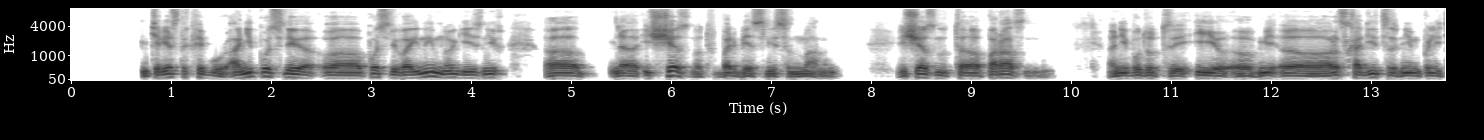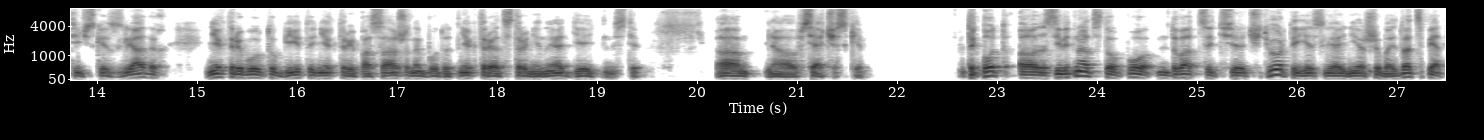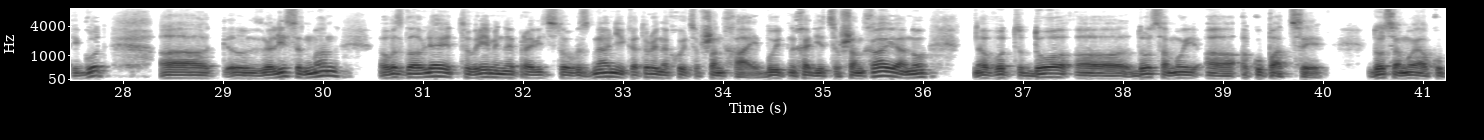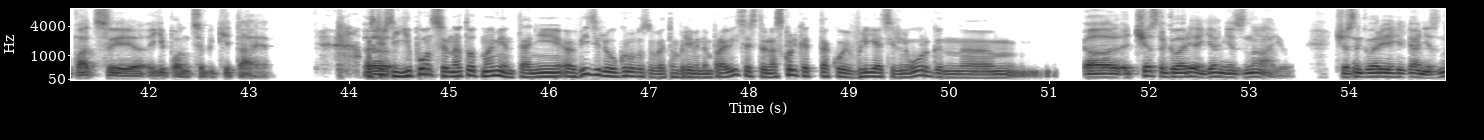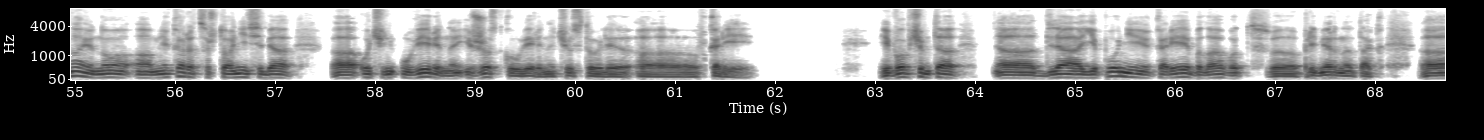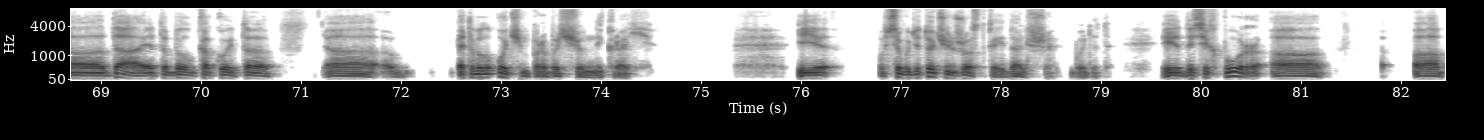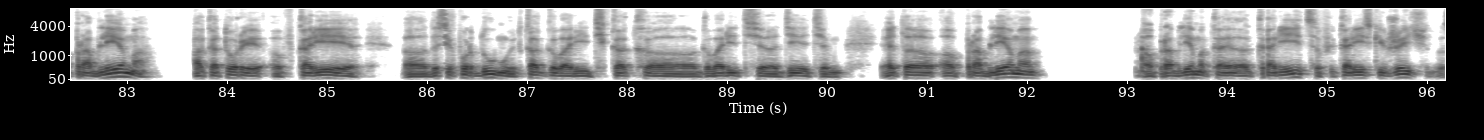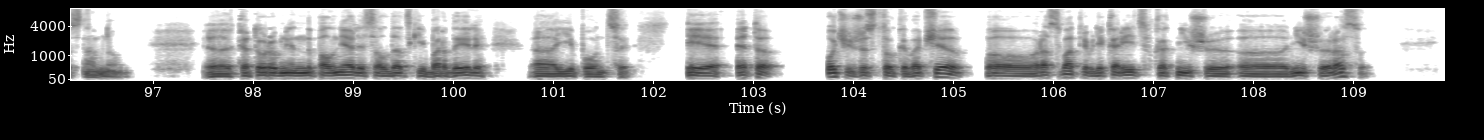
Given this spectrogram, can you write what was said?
интересных фигур. Они после, э, после войны, многие из них э, э, исчезнут в борьбе с Лисенманом, исчезнут по-разному. они будут и расходиться в ним политических взглядах. Некоторые будут убиты, некоторые посажены будут, некоторые отстранены от деятельности всячески. Так вот, э, с 19 по 24, если я не ошибаюсь, 25 год, э, Ли Сен возглавляет Временное правительство в изгнании, которое находится в Шанхае. Будет находиться в Шанхае оно э, вот до, до самой оккупации, до самой оккупации японцами Китая. А скажите, японцы на тот момент, они видели угрозу в этом временном правительстве? Насколько это такой влиятельный орган? А, честно говоря, я не знаю. Честно говоря, я не знаю, но а, мне кажется, что они себя а, очень уверенно и жестко уверенно чувствовали в Корее. И, в общем-то, для Японии Корея была вот примерно так. Да, это был какой-то... Это был очень порабощенный край. И все будет очень жестко и дальше будет. И до сих пор а, а, проблема, о которой в Корее а, до сих пор думают, как говорить, как говорить детям, это проблема, проблема корейцев и корейских женщин в основном, э, которыми наполняли солдатские бордели японцы. И это очень жестоко. Вообще рассматривали корейцев как низшую, низшую расу.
